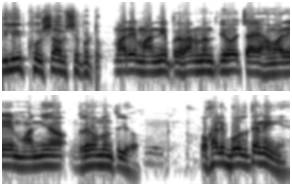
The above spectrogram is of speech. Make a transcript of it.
ദിലീപ് ഘോഷ് ആവശ്യപ്പെട്ടു हमारे माननीय प्रधानमंत्री हो चाहे हमारे माननीय गृह मंत्री हो वो खाली बोलते नहीं है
